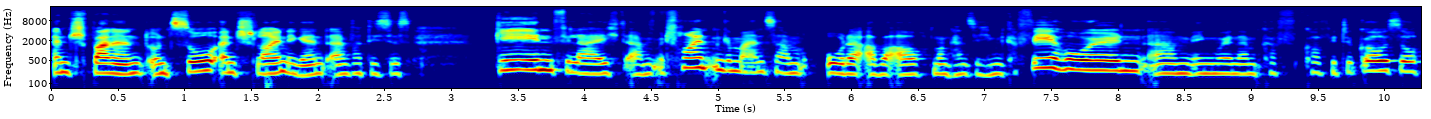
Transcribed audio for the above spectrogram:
entspannend und so entschleunigend. Einfach dieses gehen, vielleicht ähm, mit Freunden gemeinsam oder aber auch, man kann sich einen Kaffee holen, ähm, irgendwo in einem Coffee to go so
